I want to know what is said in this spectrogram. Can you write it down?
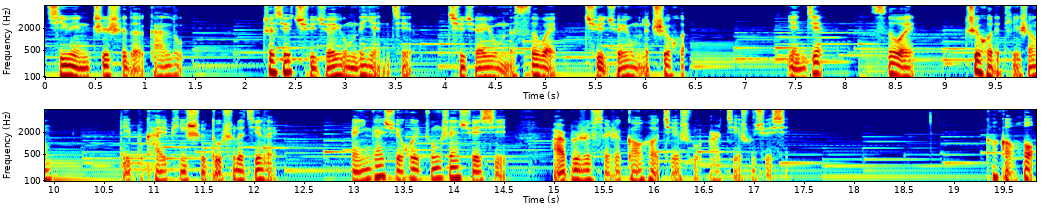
吸引知识的甘露？这些取决于我们的眼界，取决于我们的思维，取决于我们的智慧。眼界、思维、智慧的提升，离不开平时读书的积累。人应该学会终身学习，而不是随着高考结束而结束学习。高考后，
